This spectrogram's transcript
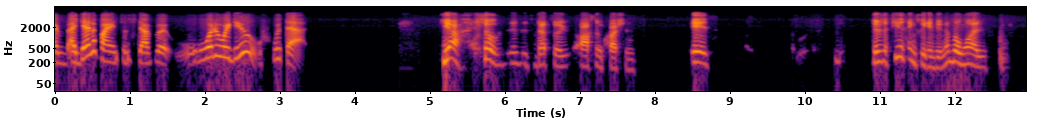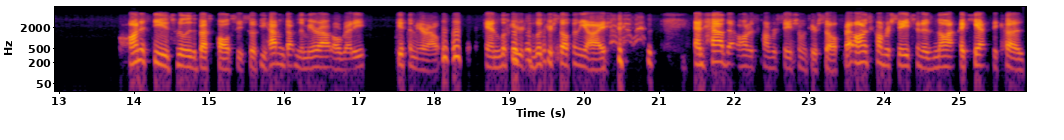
I'm identifying some stuff, but what do I do with that? Yeah, so that's an awesome question. Is there's a few things we can do. Number one, honesty is really the best policy. So if you haven't gotten the mirror out already, get the mirror out and look your, look yourself in the eye and have that honest conversation with yourself. That honest conversation is not I can't because.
